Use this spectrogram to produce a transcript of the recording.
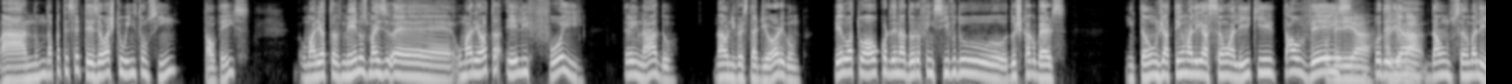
Ah, não dá para ter certeza. Eu acho que o Winston sim, talvez. O Mariota menos, mas é... o Mariota ele foi treinado na Universidade de Oregon pelo atual coordenador ofensivo do, do Chicago Bears. Então já tem uma ligação ali que talvez poderia, poderia dar um samba ali.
